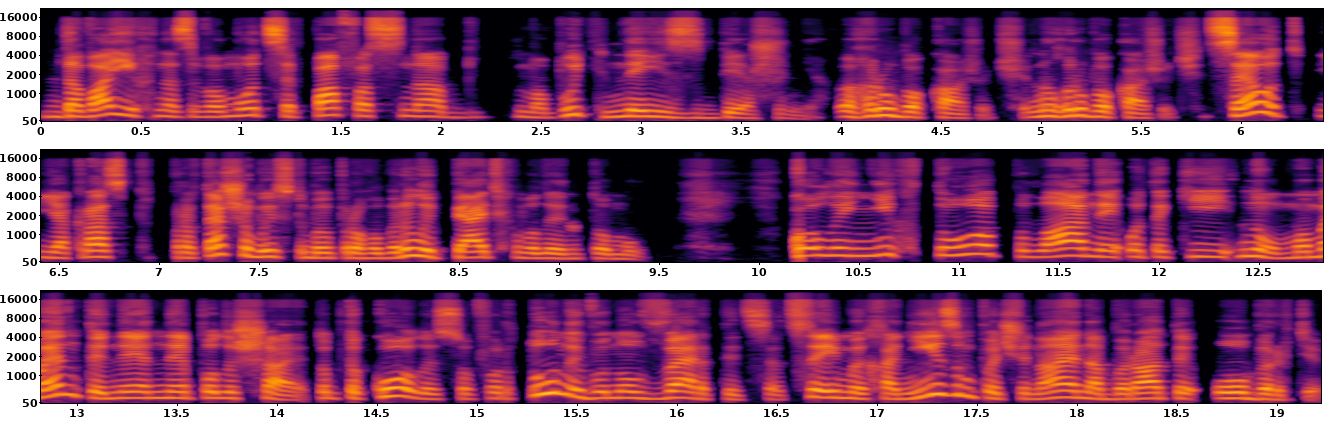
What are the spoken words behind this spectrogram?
давай їх назвемо це пафосно, б- мабуть, неізбежні, грубо кажучи. Ну, грубо кажучи, це от якраз про те, що ми з тобою проговорили 5 хвилин тому. Коли ніхто плани, отакі ну моменти не, не полишає. Тобто колесо фортуни воно вертиться. Цей механізм починає набирати обертів.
